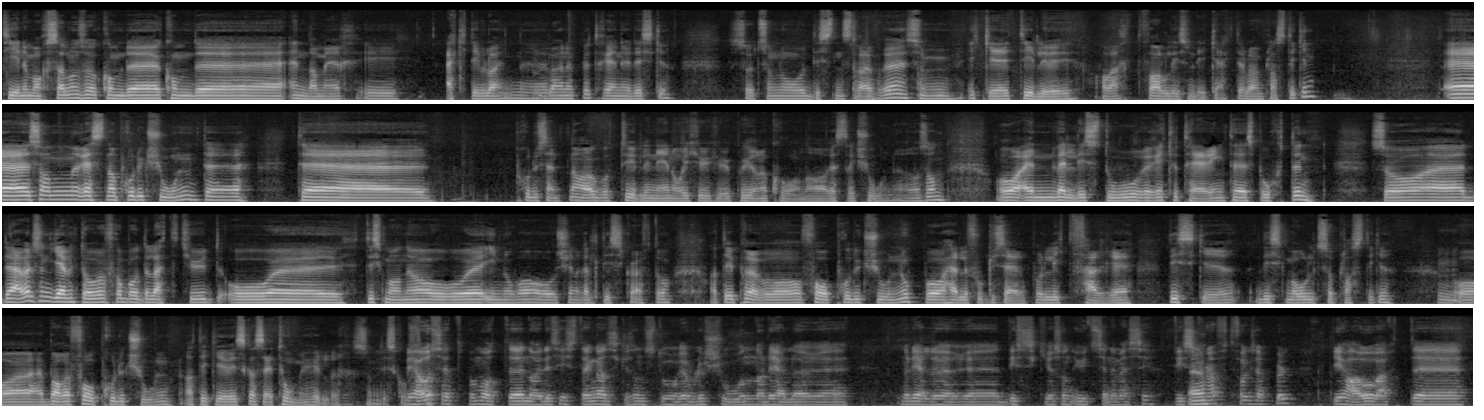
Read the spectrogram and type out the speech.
10. mars eller noe, så kom det, kom det enda mer i active eh, Line Tre nye disker. Så ut som noen distance drivere som ikke tidligere har vært for alle de som liker active line-plastikken. Eh, sånn resten av produksjonen til, til Produsentene har gått tydelig ned nå i 2020 pga. koronarestriksjoner og sånn. Og en veldig stor rekruttering til sporten. Så eh, det er vel sånn jevnt over fra både Latitude og eh, Discmania og eh, Innova og generelt Discraft òg. At de prøver å få produksjonen opp og heller fokusere på litt færre disker, diskmolds og plastikker. Mm. Og eh, bare for produksjonen. At ikke vi skal se tomme hyller som disk Vi har jo sett på en måte nå i det siste en ganske sånn stor revolusjon når det gjelder eh, Når det gjelder eh, disker sånn utseendemessig. Discraft, for eksempel. De har jo vært eh,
